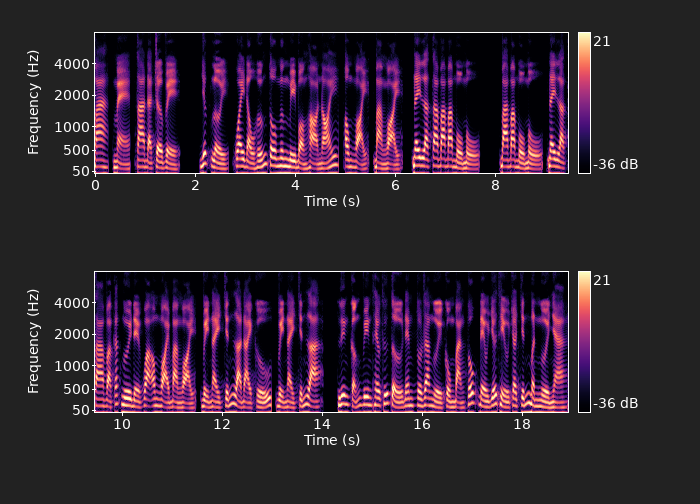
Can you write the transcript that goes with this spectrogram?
ba, mẹ, ta đã trở về. Dứt lời, quay đầu hướng tô ngưng mi bọn họ nói, ông ngoại, bà ngoại, đây là ta ba ba mụ mụ. Ba ba mụ mụ, đây là ta và các ngươi đều qua ông ngoại bà ngoại, vị này chính là đại cửu, vị này chính là... Liên cẩn viên theo thứ tự đem tôi ra người cùng bạn tốt đều giới thiệu cho chính mình người nhà.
